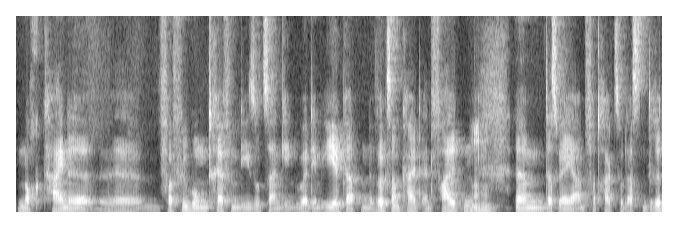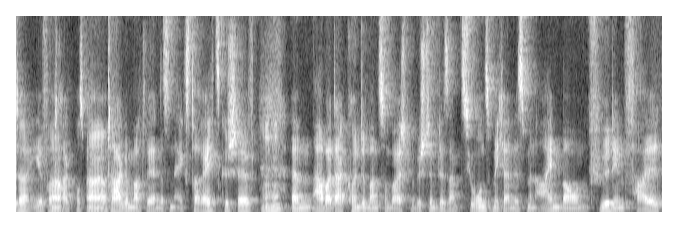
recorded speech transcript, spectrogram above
noch keine äh, Verfügungen treffen, die sozusagen gegenüber dem Ehegatten eine Wirksamkeit entfalten. Mhm. Ähm, das wäre ja ein Vertrag zulasten Dritter. Ehevertrag ja. muss beim Notar ja. gemacht werden. Das ist ein extra Rechtsgeschäft. Mhm. aber da könnte man zum Beispiel bestimmte Sanktionsmechanismen einbauen für den Fall,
